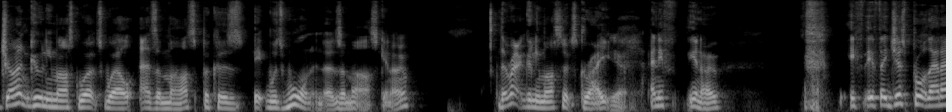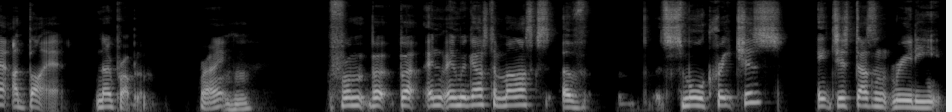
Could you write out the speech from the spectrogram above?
giant ghoulie mask works well as a mask because it was worn as a mask. You know, the rat ghoulie mask looks great, Yeah. and if you know, if if they just brought that out, I'd buy it, no problem, right? hmm From but but in in regards to masks of small creatures, it just doesn't really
